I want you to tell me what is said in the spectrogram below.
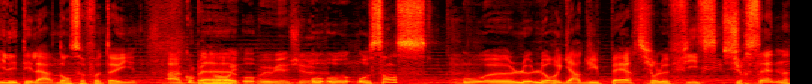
il était là dans ce fauteuil. Ah complètement Euh, oui. au- oui, oui, je- Au, au- au sens où le, le regard du père sur le fils sur scène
